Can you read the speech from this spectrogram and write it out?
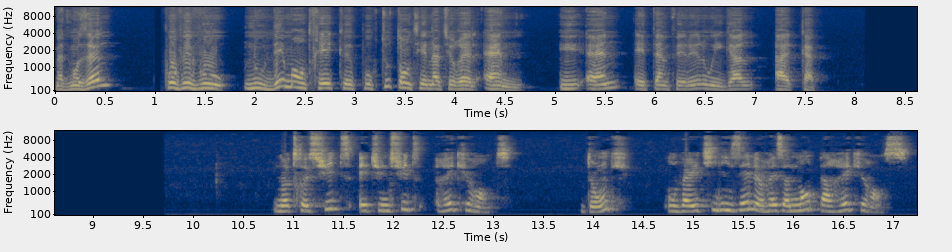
Mademoiselle, pouvez-vous nous démontrer que pour tout entier naturel n, un est inférieur ou égal à 4 Notre suite est une suite récurrente. Donc, on va utiliser le raisonnement par récurrence.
